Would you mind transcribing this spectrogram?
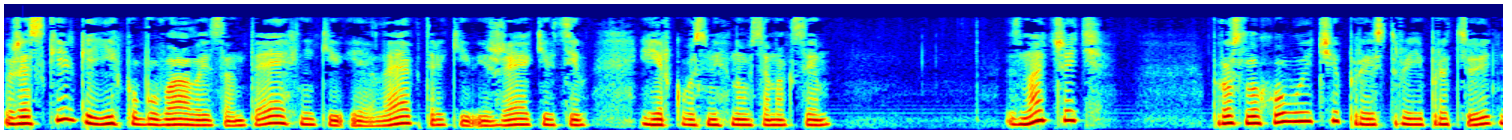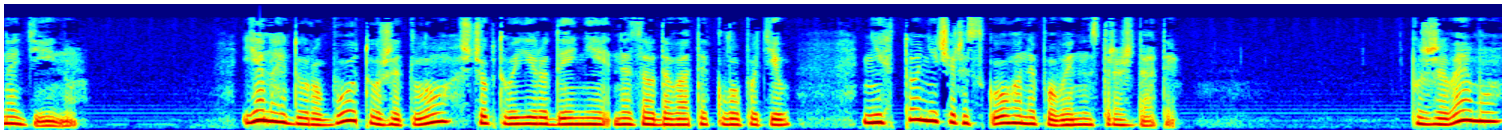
Вже скільки їх побувало і сантехніків, і електриків, і жеківців, гірко усміхнувся Максим. Значить, прослуховуючи пристрої, працюють надійно. Я найду роботу, житло, щоб твоїй родині не завдавати клопотів, ніхто ні через кого не повинен страждати. Поживемо,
